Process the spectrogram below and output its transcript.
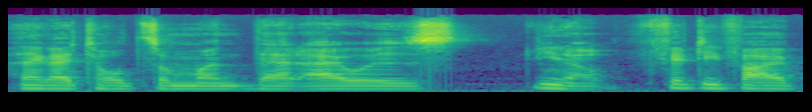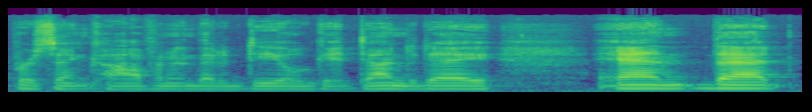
I think I told someone that I was, you know, 55% confident that a deal get done today and that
